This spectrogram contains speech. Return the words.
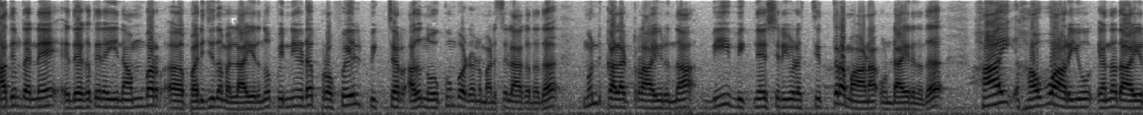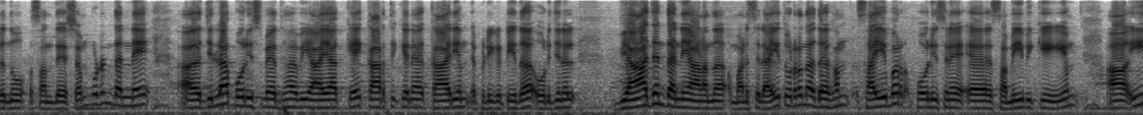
ആദ്യം തന്നെ ഇദ്ദേഹത്തിന് ഈ നമ്പർ പരിചിതമല്ലായിരുന്നു. പിന്നീട് പ്രൊഫൈൽ പിക്ചർ അത് നോക്കുമ്പോഴാണ് മനസ്സിലാകുന്നത്. മുൻ കളക്ടറായിരുന്ന വി വിഘ്നേശ്വരിയുടെ ചിത്രമാണ് ഉണ്ടായിരുന്നത്. ഹായ് ഹൗ ആർ യു എന്നതായിരുന്നു സന്ദേശം. ഉടൻ തന്നെ ജില്ലാ പോലീസ് മേധാവിയായ കെ കാർത്തിക്കിന് കാര്യം പിടികിട്ടിയത്. ഒറിജിനൽ വ്യാജൻ തന്നെയാണെന്ന് മനസ്സിലായി. തുടർന്ന് അദ്ദേഹം സൈബർ പോലീസിനെ സമീപിക്കുകയും ഈ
